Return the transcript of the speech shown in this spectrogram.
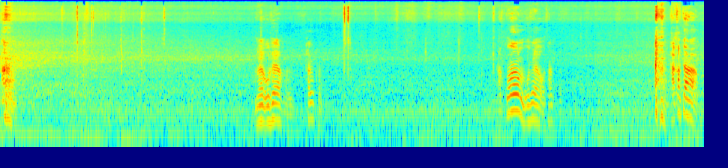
네, 오세요. 사줄게요. 아, 꼭 오세요. 사줄게요. 가깝잖아.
